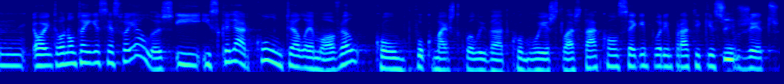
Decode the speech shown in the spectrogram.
hum, ou então não têm acesso a elas. E, e se calhar com um telemóvel, com um pouco mais de qualidade como este lá está, conseguem pôr em prática esses Sim. projetos.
